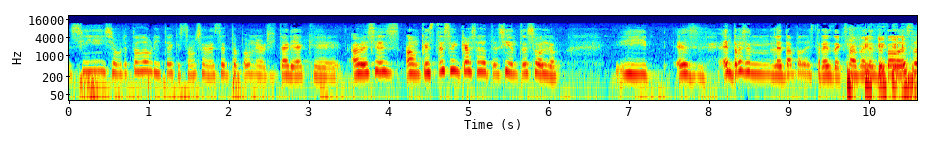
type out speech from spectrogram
Sí, sobre todo ahorita que estamos en esta etapa universitaria que a veces, aunque estés en casa, te sientes solo y es- entras en la etapa de estrés, de exámenes, de todo esto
